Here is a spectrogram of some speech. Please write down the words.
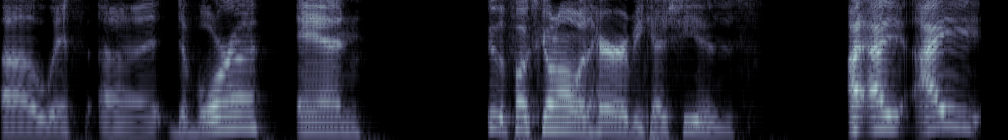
uh, with uh, D'Vorah and who the fuck's going on with her because she is. I I I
